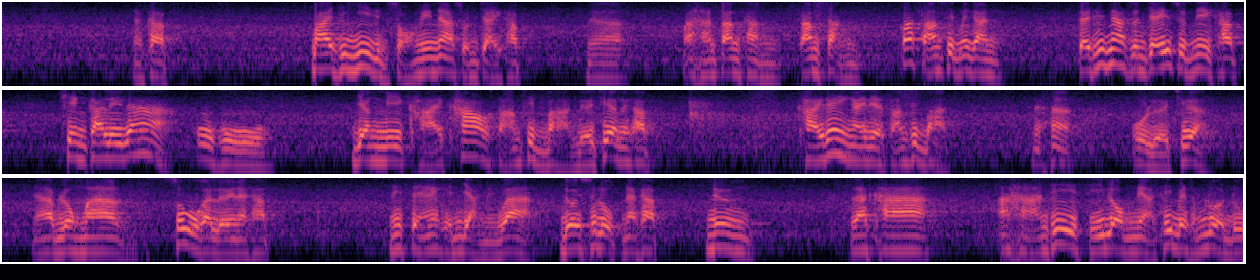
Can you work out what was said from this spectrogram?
30 นะครับป้ายที่ 22 นี่น่าสนใจครับนะฮะอาหารตามทางตามสั่งก็ 30 เหมือนกัน แต่ที่น่าสนใจที่สุดนี่ครับ เชียงกาลีล่าโอ้โห ยังมีขายข้าว 30 บาท เหลือเชื่อไหมครับ ขายได้ยังไงเนี่ย30บาทนะฮะโอ้เหลือเชื่อนะครับ ลงมาสู้กันเลยนะครับ นี่แสดงให้เห็นอย่างหนึ่งว่า โดยสรุปนะครับหนึ่งราคาอาหารที่สีลมเนี่ยที่ไปสำรวจดู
